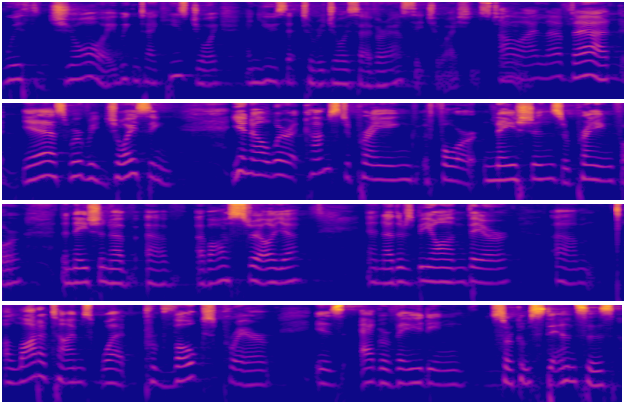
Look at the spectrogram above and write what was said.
with joy, we can take His joy and use that to rejoice over our situations too. Oh, I love that. Yes, we're rejoicing. You know, where it comes to praying for nations or praying for the nation of, of, of Australia, and others beyond there. Um, a lot of times, what provokes prayer is aggravating circumstances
